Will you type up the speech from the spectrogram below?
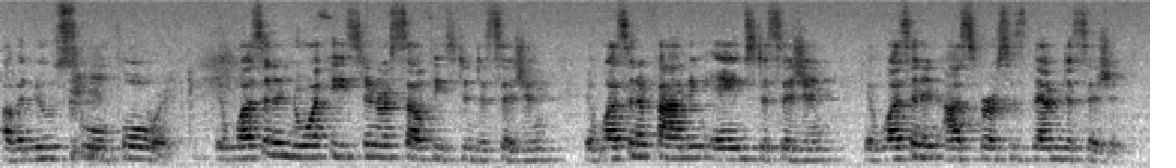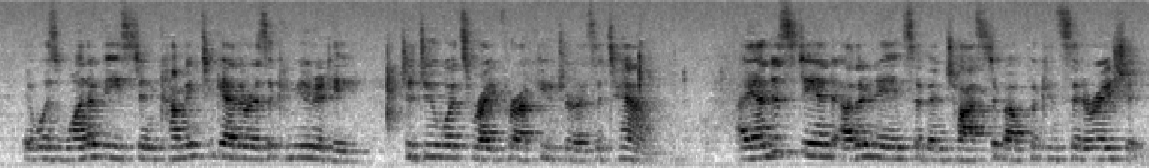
of a new school forward. It wasn't a northeastern or southeastern decision. It wasn't a founding Ames decision. It wasn't an us versus them decision. It was one of Easton coming together as a community to do what's right for our future as a town. I understand other names have been tossed about for consideration,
